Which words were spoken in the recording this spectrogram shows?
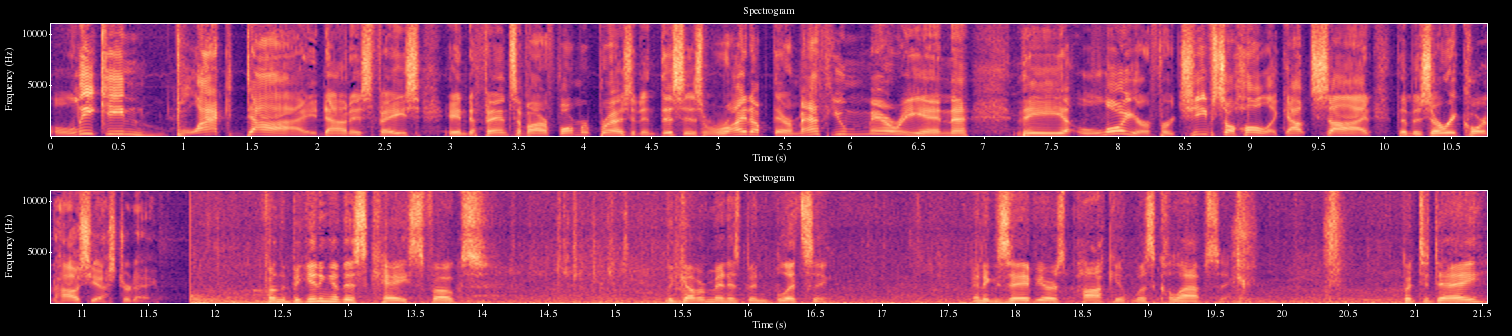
leaking black dye down his face in defense of our former president. This is right up there. Matthew Marion, the lawyer for Chiefsaholic, outside the Missouri courthouse yesterday. From the beginning of this case, folks, the government has been blitzing, and Xavier's pocket was collapsing. But today,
